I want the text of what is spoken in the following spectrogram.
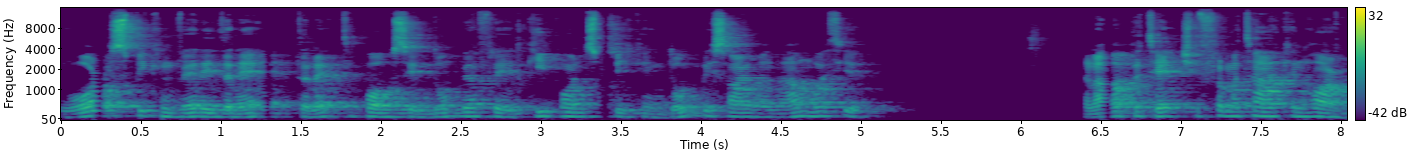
The Lord's speaking very direct, direct to Paul, saying, Don't be afraid, keep on speaking, don't be silent, I'm with you. And I'll protect you from attack and harm.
